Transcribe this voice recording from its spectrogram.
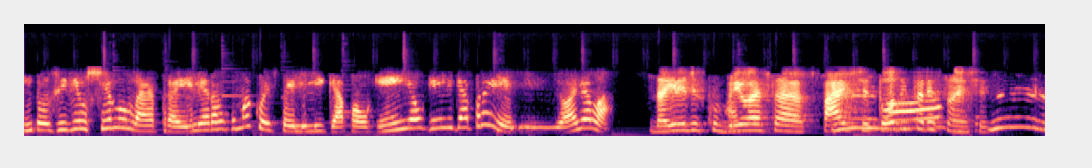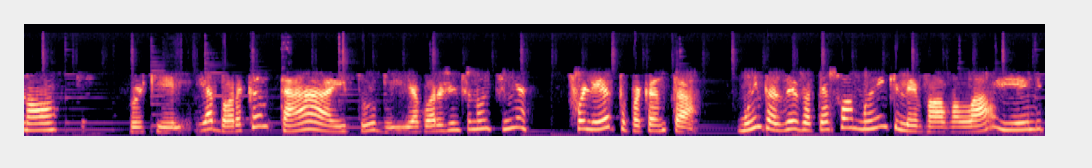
Inclusive o celular para ele era alguma coisa, para ele ligar para alguém e alguém ligar para ele. E olha lá. Daí ele descobriu Ai. essa parte hum, toda interessante. Hum, nossa, porque ele adora cantar e tudo, e agora a gente não tinha folheto para cantar. Muitas vezes até sua mãe que levava lá e ele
